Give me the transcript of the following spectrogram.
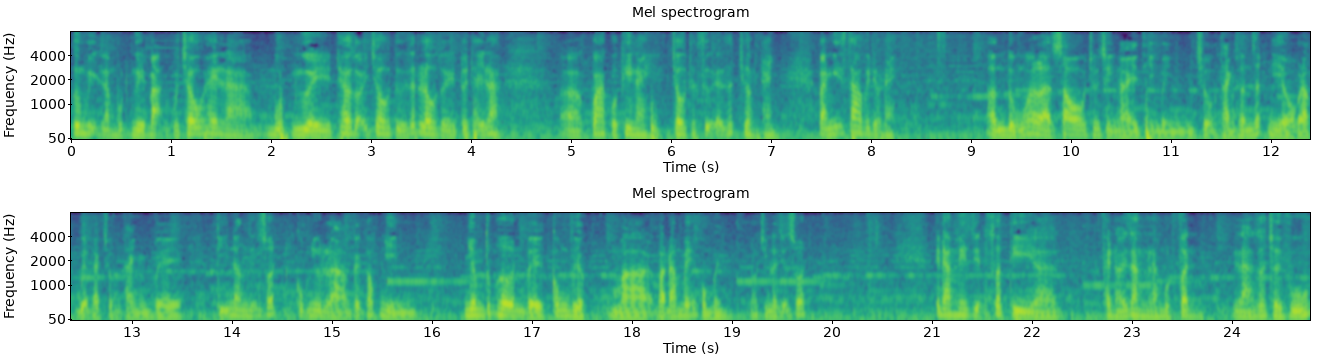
cương vị là một người bạn của Châu hay là một người theo dõi Châu từ rất lâu rồi tôi thấy là ờ, qua cuộc thi này Châu thực sự đã rất trưởng thành. Bạn nghĩ sao về điều này? Ờ, đúng là sau chương trình này thì mình trưởng thành hơn rất nhiều và đặc biệt là trưởng thành về kỹ năng diễn xuất cũng như là cái góc nhìn nghiêm túc hơn về công việc mà và đam mê của mình đó chính là diễn xuất cái đam mê diễn xuất thì ờ, phải nói rằng là một phần là do trời phú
